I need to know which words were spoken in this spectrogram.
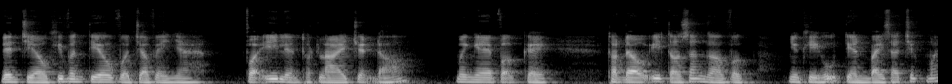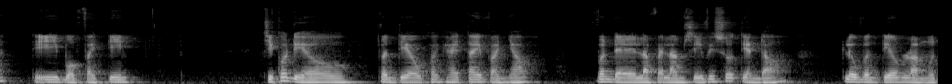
Đến chiều khi Vân Tiêu vừa trở về nhà Vợ y liền thuật lại chuyện đó. Mới nghe vợ kể Thoạt đầu y tỏ ra ngờ vực Nhưng khi hũ tiền bày ra trước mắt Thì y buộc phải tin. Chỉ có điều Vân Tiêu khoanh hai tay vào nhau. Vấn đề là phải làm gì với số tiền đó? Lưu Vân Tiêu là một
